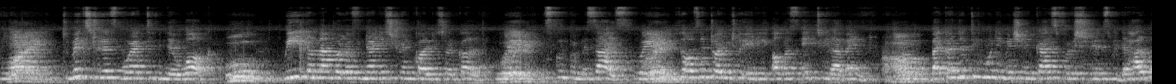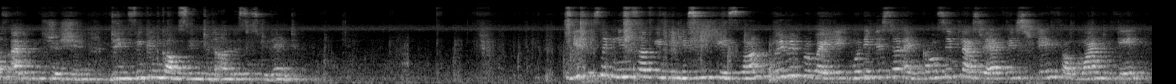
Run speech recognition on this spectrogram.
Why? To make students more active in their work. Who? We, the member of United Student College Circle. Where? School premises. Where? 2022 80 August 8 to 11. How? By conducting motivation class for students with the help of administration, doing frequent counseling to the underserved student. This is the glimpse of intimacy phase 1 where we provided motivational and counseling class to every student from 1 to 10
